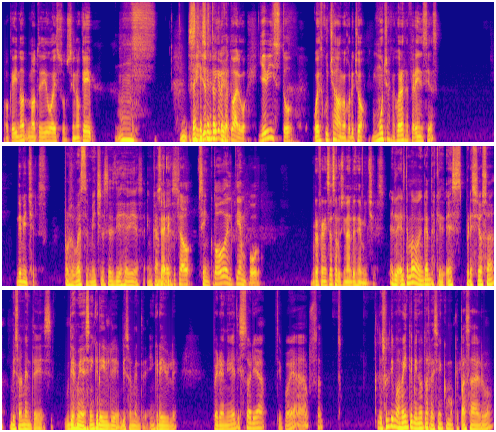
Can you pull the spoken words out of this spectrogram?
¿ok? No, no te digo eso, sino que... mm, sí, yo siento sentí que, le que- faltó algo. Y he visto, o he escuchado, mejor dicho, muchas mejores referencias de Mitchells. Por supuesto, Mitchells es 10 de 10. O Encanto sea, he es escuchado 5. todo el tiempo referencias alucinantes de Mitchells. El, el tema con Encanto es que es preciosa visualmente. Es, Dios mío, es increíble visualmente, increíble. Pero a nivel de historia, tipo, ya, pues, los últimos 20 minutos recién como que pasa algo.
